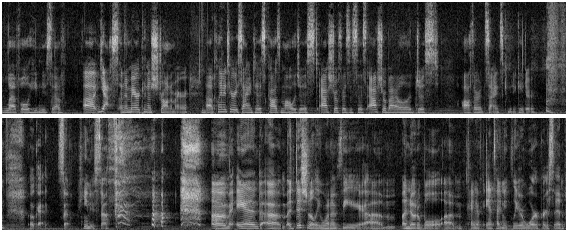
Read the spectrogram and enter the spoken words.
level he knew stuff uh, yes, an American astronomer, uh, planetary scientist, cosmologist, astrophysicist, astrobiologist, author, and science communicator. Okay, so he knew stuff. um, and um, additionally, one of the um, a notable um, kind of anti-nuclear war person. And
